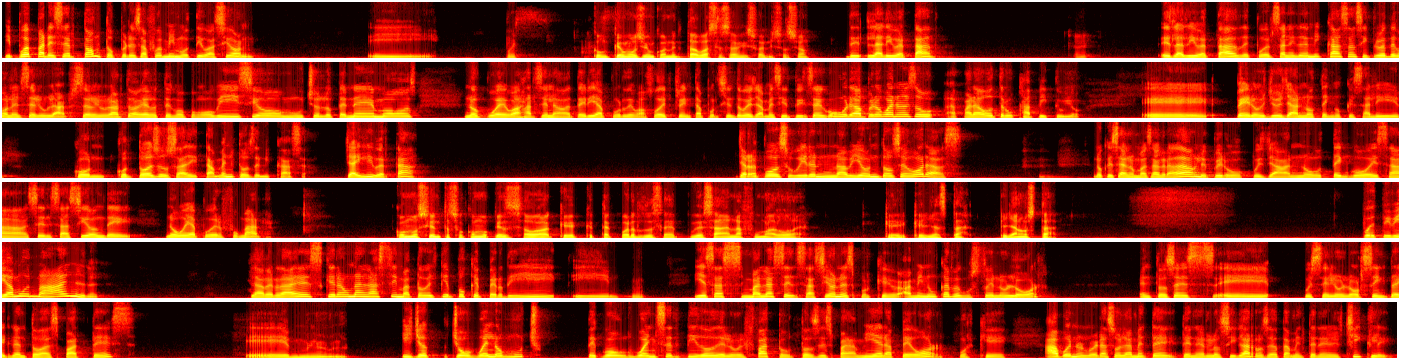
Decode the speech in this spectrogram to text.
Y puede parecer tonto, pero esa fue mi motivación. Y pues... ¿Con qué emoción conectabas esa visualización? De la libertad. Es la libertad de poder salir de mi casa simplemente con el celular. El celular todavía lo tengo como vicio, muchos lo tenemos, no puede bajarse la batería por debajo del 30%, pues ya me siento insegura, pero bueno, eso ah, para otro capítulo. Eh, pero yo ya no tengo que salir con, con todos esos aditamentos de mi casa. Ya hay libertad. Ya me puedo subir en un avión 12 horas. No que sea lo más agradable, pero pues ya no tengo esa sensación de no voy a poder fumar. ¿Cómo sientes o cómo piensas ahora que, te acuerdas de, esa Ana fumadora que, ya está, que ya no está? Pues vivía muy mal. La verdad es que era una lástima todo el tiempo que perdí y, y esas malas sensaciones, porque a mí nunca me gustó el olor. Entonces, eh, pues el olor se impregna en todas partes. Em, y yo, yo huelo mucho tengo un buen sentido del olfato, entonces para mí era peor porque, ah, bueno, no era solamente tener los cigarros, era también tener el chicle,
